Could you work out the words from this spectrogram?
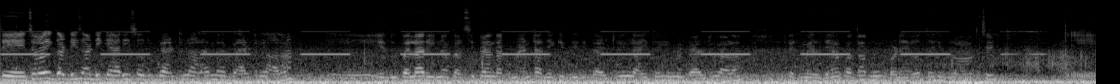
ਤੇ ਚਲੋ ਇਹ ਗੱਡੀ ਸਾਡੀ ਕਹਿ ਰਹੀ ਸੋਨੂੰ ਬੈਲਟ ਲਾ ਲੈ ਮੈਂ ਬੈਲਟ ਲਾ ਲਾਂ। ਤੇ ਪਹਿਲਾਂ ਰੀਨਾ ਕਲਸੀ ਭੈਣ ਦਾ ਕਮੈਂਟ ਆ ਜੇ ਕਿ ਦੀਦੀ ਬੈਲਟ ਨਹੀਂ ਲਾਈ ਤੁਸੀਂ ਮੈਂ ਬੈਲਟ ਲਾ ਲਾਂ ਫਿਰ ਮਿਲਦੇ ਹਾਂ ਪਤਾ ਤੁਹਾਨੂੰ ਬਣੇ ਰਹੋ ਤੁਸੀਂ ਵਲੌਗ 'ਚ। ਤੇ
